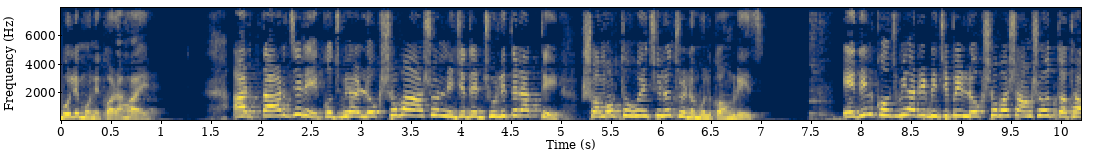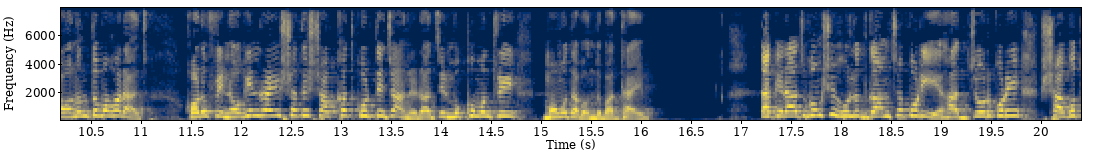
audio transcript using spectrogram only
বলে মনে করা হয়। আর তার জেরে কোচবিহার লোকসভা আসন নিজেদের ঝুলিতে রাখতে সমর্থ হয়েছিল তৃণমূল কংগ্রেস। এদিন কোচবিহারের বিজেপির লোকসভা সাংসদ তথা অনন্ত মহারাজ হরফে নগেন রায়ের সাথে সাক্ষাৎ করতে যান রাজ্যের মুখ্যমন্ত্রী মমতা বন্দ্যোপাধ্যায়। তাকে রাজবংশী হলুদ গামছা পরিয়ে হাত জোর করে স্বাগত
